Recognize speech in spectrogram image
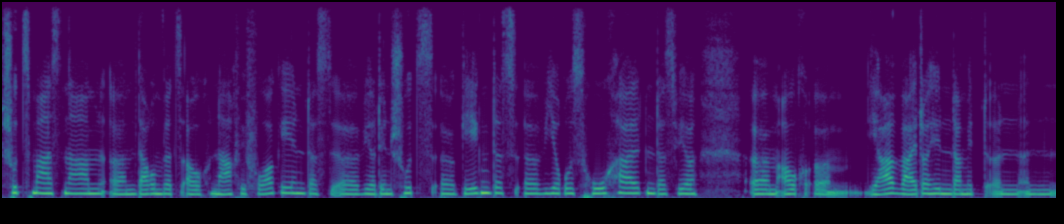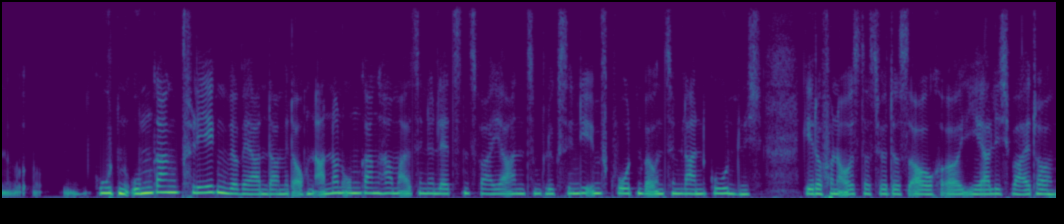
Schutzmaßnahmen. Ähm, darum wird es auch nach wie vor gehen, dass äh, wir den Schutz äh, gegen das äh, Virus hochhalten, dass wir ähm, auch ähm, ja, weiterhin damit einen guten Umgang pflegen. Wir werden damit auch einen anderen Umgang haben als in den letzten zwei Jahren. Zum Glück sind die Impfquoten bei uns im Land gut und ich gehe davon aus, dass wir das auch äh, jährlich weiter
